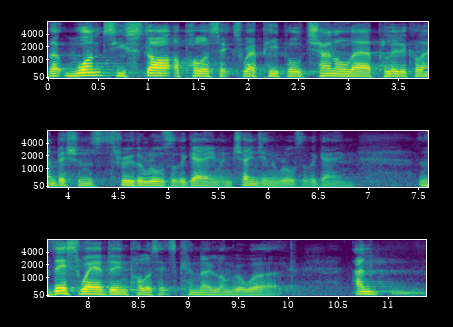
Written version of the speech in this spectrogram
That once you start a politics where people channel their political ambitions through the rules of the game and changing the rules of the game, this way of doing politics can no longer work. And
